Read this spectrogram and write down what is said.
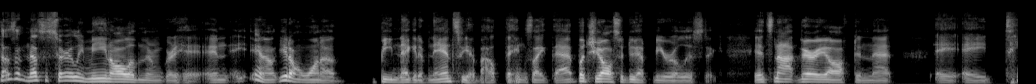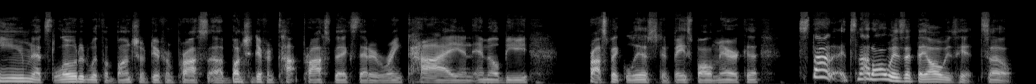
doesn't necessarily mean all of them are going to hit. And you know, you don't want to be negative Nancy about things like that, but you also do have to be realistic. It's not very often that a, a team that's loaded with a bunch of different pros a bunch of different top prospects that are ranked high in MLB prospect list and Baseball America. It's not it's not always that they always hit. So,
